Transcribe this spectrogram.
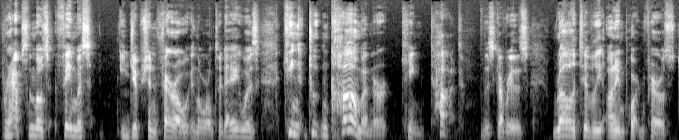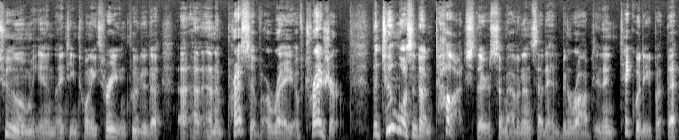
Perhaps the most famous Egyptian pharaoh in the world today was King Tutankhamun, or King Tut. The discovery of this relatively unimportant pharaoh's tomb in 1923 included a, a, an impressive array of treasure. The tomb wasn't untouched. There's some evidence that it had been robbed in antiquity, but the,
